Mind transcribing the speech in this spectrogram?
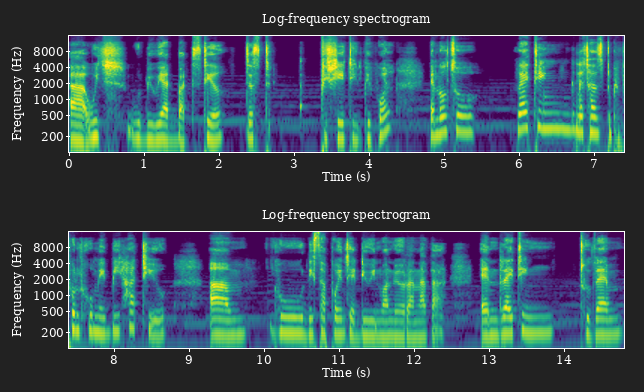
uh, which would be weird, but still just appreciating people and also writing letters to people who maybe hurt you um, who disappointed you in one way or another and writing to them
